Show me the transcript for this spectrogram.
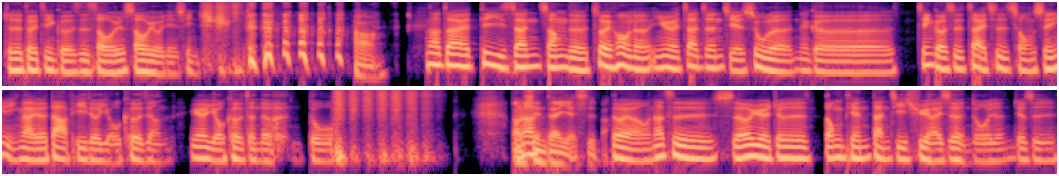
就是对金格斯稍微稍微有点兴趣。好，那在第三章的最后呢，因为战争结束了，那个金阁寺再次重新迎来了大批的游客，这样子，因为游客真的很多。到现在也是吧？对啊，我那次十二月就是冬天淡季去，还是很多人，就是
